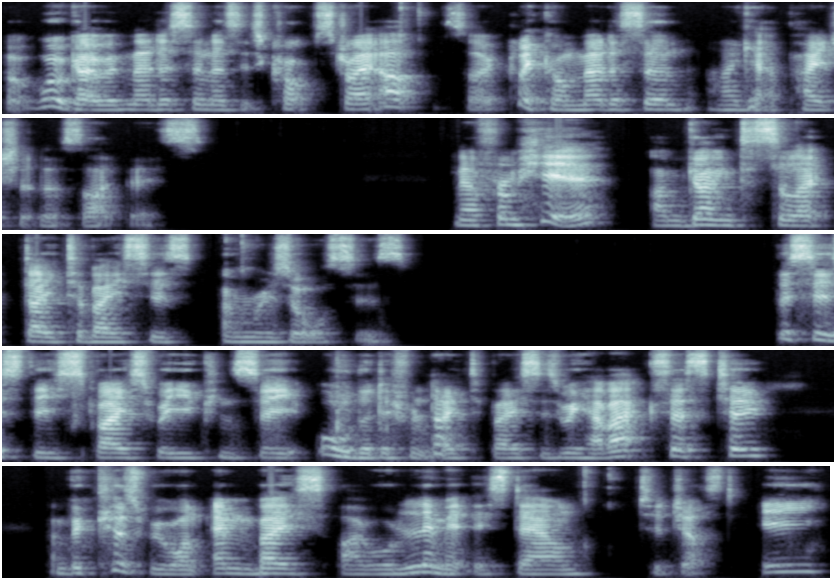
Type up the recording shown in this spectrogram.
But we'll go with medicine as it's cropped straight up. So click on medicine and I get a page that looks like this. Now from here, I'm going to select databases and resources. This is the space where you can see all the different databases we have access to. And because we want Embase, I will limit this down to just E.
